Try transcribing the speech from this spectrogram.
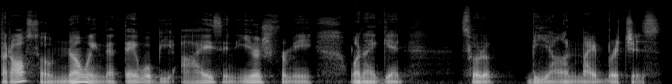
but also knowing that they will be eyes and ears for me when I get sort of beyond my britches.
